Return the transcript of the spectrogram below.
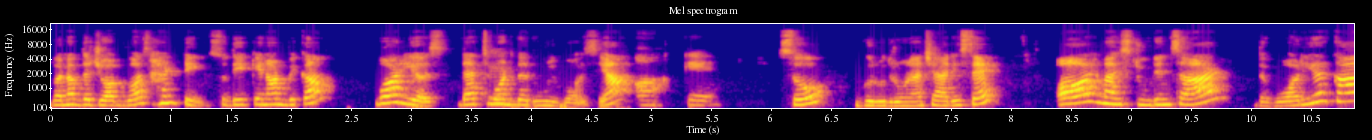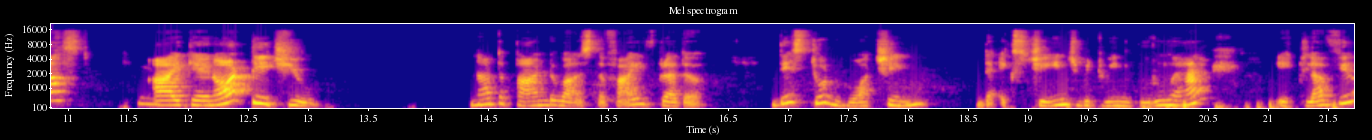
One of the job was hunting, so they cannot become warriors. That's what Hmm. the rule was. Yeah. Okay. So Guru Dronacharya said, All my students are the warrior caste. Hmm. I cannot teach you. Now the Pandavas, the five brother, they stood watching the exchange between Guru and Eklavya.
